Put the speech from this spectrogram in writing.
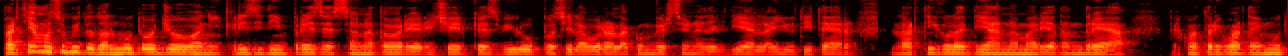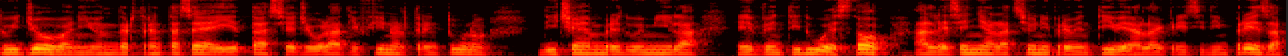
Partiamo subito dal mutuo giovani, crisi di imprese e sanatoria, ricerca e sviluppo, si lavora alla conversione del DL aiuti ter, l'articolo è di Anna Maria D'Andrea per quanto riguarda i mutui giovani under 36 e tassi agevolati fino al 31 dicembre 2022, stop alle segnalazioni preventive alla crisi di impresa,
